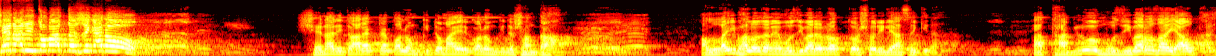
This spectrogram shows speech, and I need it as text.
সে নারী তোমার দেশে কেন? সেনারি তো আর একটা কলঙ্কিত মায়ের কলঙ্কিত সন্তান। আল্লাহই ভালো জানে মুজিবারের রক্ত শরীরে আছে কিনা। আর থাকলেও মুজিবারও যায়, আও তাই।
